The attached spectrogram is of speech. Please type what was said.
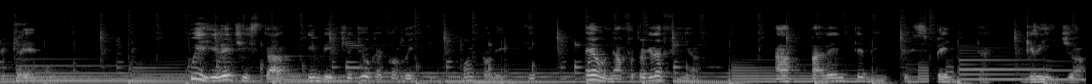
e glamour, qui il regista invece gioca con ritmi molto lenti e una fotografia apparentemente spenta, grigia.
